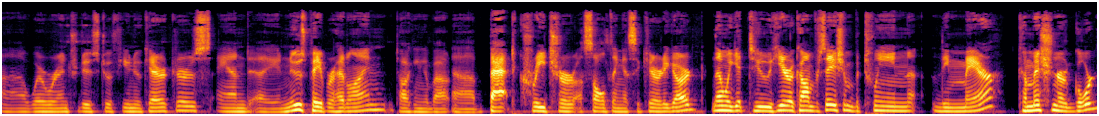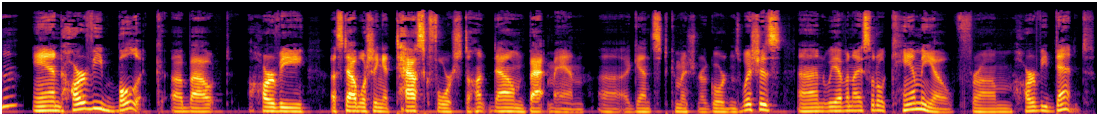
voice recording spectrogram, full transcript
uh, where we're introduced to a few new characters and a newspaper headline talking about a bat creature assaulting a security guard. Then we get to hear a conversation between the mayor, Commissioner Gordon, and Harvey Bullock about Harvey establishing a task force to hunt down Batman uh, against Commissioner Gordon's wishes. And we have a nice little cameo from Harvey Dent,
